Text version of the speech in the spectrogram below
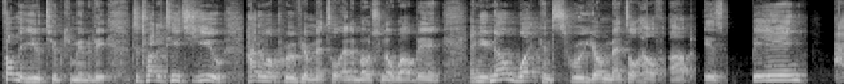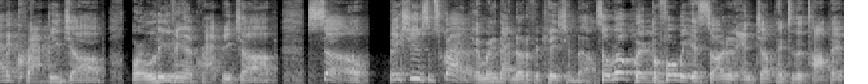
from the YouTube community to try to teach you how to improve your mental and emotional well-being. And you know what can screw your mental health up is being at a crappy job or leaving a crappy job. So make sure you subscribe and ring that notification bell. So real quick, before we get started and jump into the topic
